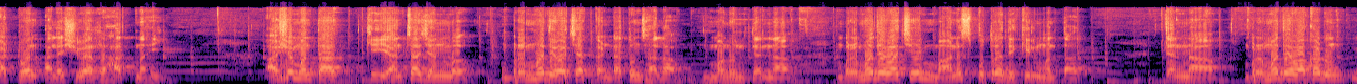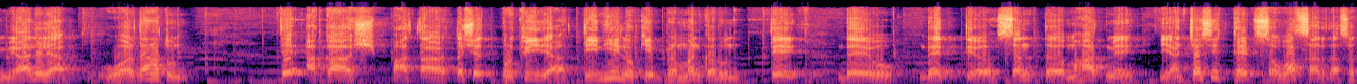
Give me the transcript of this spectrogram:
आठवण आल्याशिवाय राहत नाही. असे म्हणतात की यांचा जन्म ब्रह्मदेवाच्या कंडातून झाला. म्हणून त्यांना ब्रह्मदेवाचे मानसपुत्र देखील म्हणतात. त्यांना ब्रह्मदेवाकडून मिळालेल्या वरदानातून ते आकाश पाताळ तसेच पृथ्वी या तिन्ही लोकी भ्रमण करून ते देव दैत्य संत महात्मे यांच्याशी थेट संवाद साधत असत.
